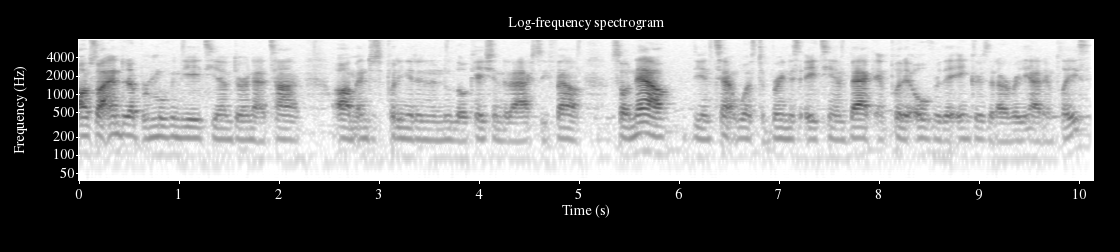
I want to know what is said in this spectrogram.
Um, so I ended up removing the ATM during that time um, and just putting it in a new location that I actually found. So now the intent was to bring this ATM back and put it over the anchors that I already had in place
